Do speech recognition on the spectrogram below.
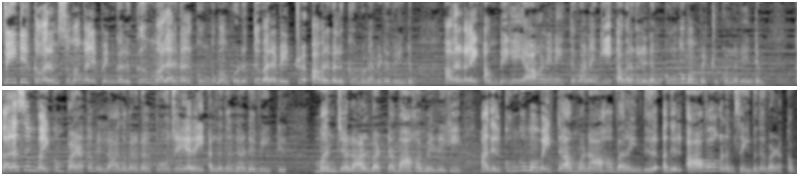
வீட்டிற்கு வரும் சுமங்கலி பெண்களுக்கு மலர்கள் குங்குமம் கொடுத்து வரவேற்று அவர்களுக்கு உணவிட வேண்டும். அவர்களை அம்பிகையாக நினைத்து வணங்கி அவர்களிடம் குங்குமம் பெற்றுக்கொள்ள வேண்டும். கலசம் வைக்கும் பழக்கம் இல்லாதவர்கள் பூஜை அறை அல்லது நடு வீட்டில். மஞ்சளால் வட்டமாக மெழுகி அதில் குங்குமம் வைத்து அம்மனாக வரைந்து அதில் ஆவாகனம் செய்வது வழக்கம்.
